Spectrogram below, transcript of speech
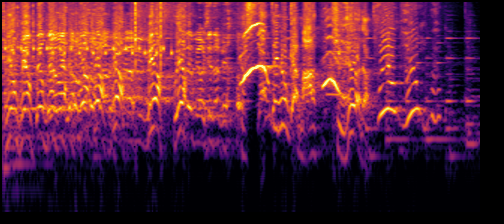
不要不要不要不要不要不要不要不要不要不要不要！不要现在没有。三分钟干嘛？挺热的。不用不用不用。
